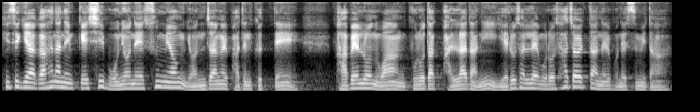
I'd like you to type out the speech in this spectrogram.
히스기야가 하나님께 15년의 수명 연장을 받은 그때 바벨론 왕 브로닥 발라단이 예루살렘으로 사절단을 보냈습니다.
